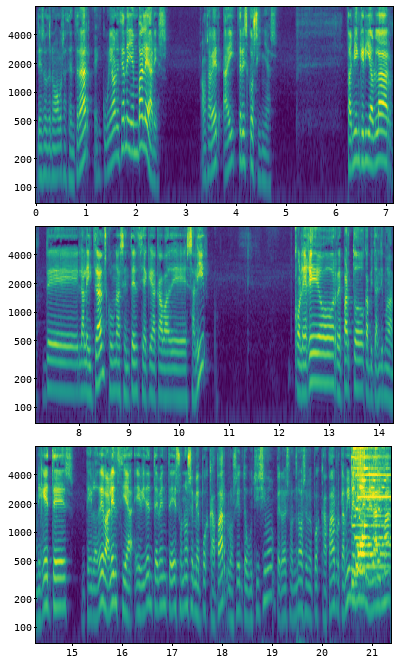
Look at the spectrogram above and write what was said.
desde donde nos vamos a centrar, en comunidad valenciana y en Baleares. Vamos a ver, hay tres cosiñas. También quería hablar de la ley trans con una sentencia que acaba de salir. Colegueo, reparto, capitalismo de amiguetes, de lo de Valencia, evidentemente eso no se me puede escapar, lo siento muchísimo, pero eso no se me puede escapar porque a mí me duele el alma.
